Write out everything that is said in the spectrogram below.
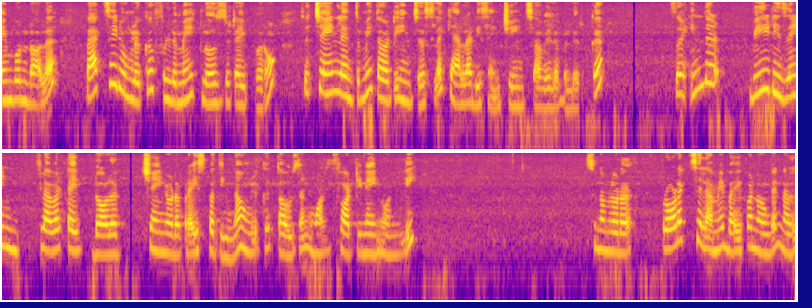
ஐம்பது டாலர் பேக் சைடு உங்களுக்கு ஃபுல்லுமே க்ளோஸ்டு டைப் வரும். ஸோ செயின் லென்த்துமே தேர்ட்டி இன்ச்சஸில் கேரளா டிசைன் செயின்ஸ் அவைலபிள் இருக்குது ஸோ இந்த V design flower type dollar செயினோட ப்ரைஸ் பார்த்திங்கன்னா உங்களுக்கு thousand one forty nine only so நம்மளோட ப்ராடக்ட்ஸ் எல்லாமே பை பண்ணவங்க நல்ல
